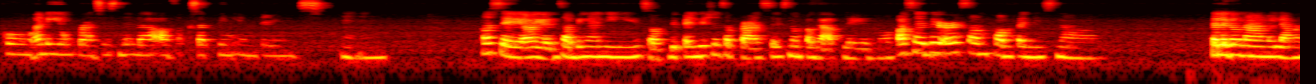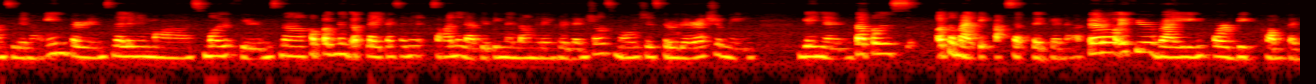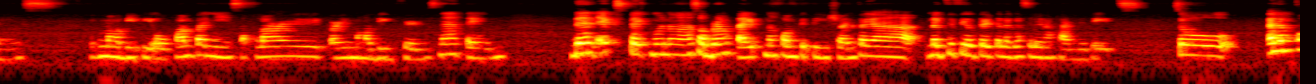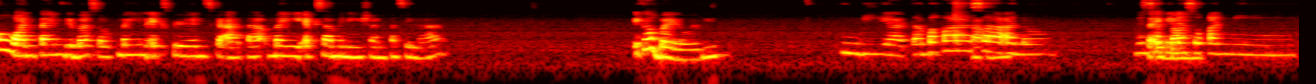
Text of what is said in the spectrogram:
kung ano yung process nila of accepting interns. mm Kasi, ayun, sabi nga ni Sof, depende siya sa process ng pag applyan mo. Kasi there are some companies na talagang nangangailangan sila ng interns, lalo na yung mga small firms na kapag nag-apply ka sa, sa kanila, titingnan lang nila yung credentials mo, which is through the resume, ganyan. Tapos, automatic accepted ka na. Pero if you're vying for big companies, like mga BPO companies, sa Clark, or yung mga big firms natin, then expect mo na sobrang tight ng competition. Kaya nag-filter talaga sila ng candidates. So, alam ko one time, di ba, so may experience ka ata, may examination pa sila. Ikaw ba yun? Hindi yata. Baka sa Oo. ano, dun Sa sa, ibang- pinasukan ni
